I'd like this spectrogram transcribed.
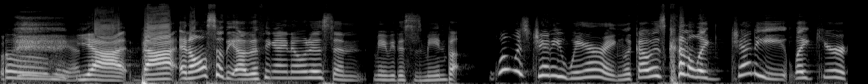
oh man. Yeah, that and also the other thing I noticed, and maybe this is mean, but what was Jenny wearing? Like I was kind of like Jenny, like you're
